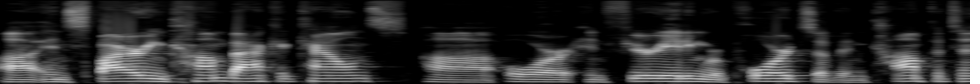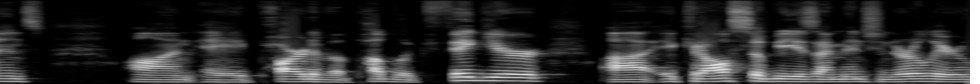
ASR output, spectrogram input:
uh, inspiring comeback accounts uh, or infuriating reports of incompetence on a part of a public figure. Uh, it could also be, as I mentioned earlier,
